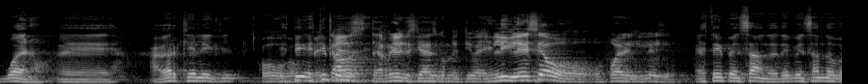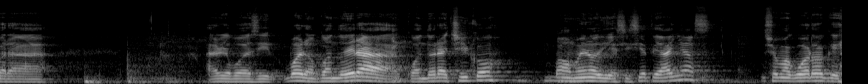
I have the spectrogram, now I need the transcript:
Bueno, eh, a ver qué le. O estoy, estoy pecados terribles que hayas cometido en la iglesia o, o fuera de la iglesia. estoy pensando, estoy pensando para. A ver qué puedo decir. Bueno, cuando era, cuando era chico, más o menos 17 años, yo me acuerdo que,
